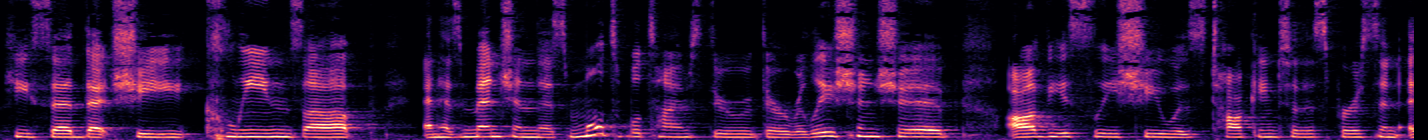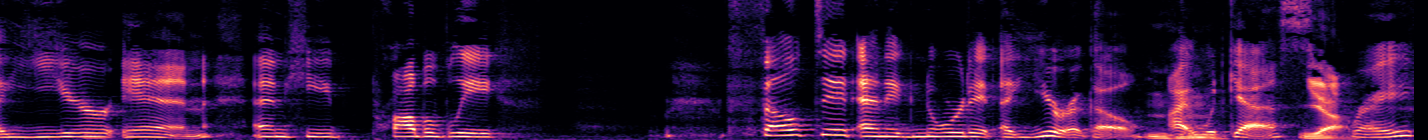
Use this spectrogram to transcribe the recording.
he said that she cleans up and has mentioned this multiple times through their relationship. Obviously, she was talking to this person a year in, and he probably felt it and ignored it a year ago, I would guess. Mm-hmm. Yeah. Right?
